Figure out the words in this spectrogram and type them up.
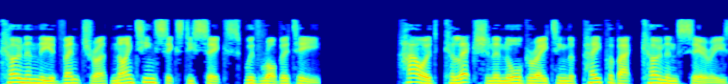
Conan the Adventurer 1966 with Robert E. Howard collection inaugurating the paperback Conan series,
